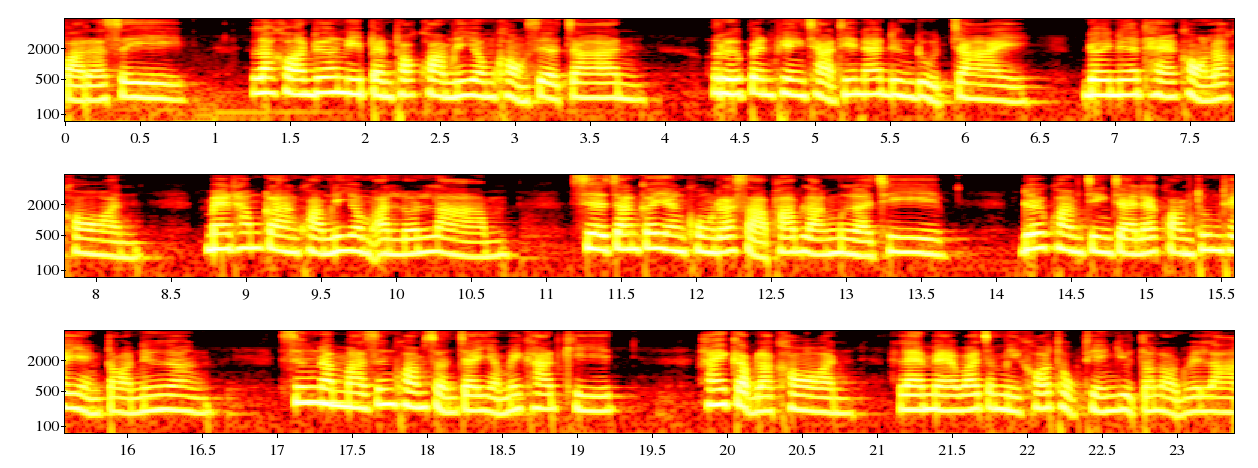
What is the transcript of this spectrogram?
ปาราซีละครเรื่องนี้เป็นเพราะความนิยมของเสี่ยวจานหรือเป็นเพียงฉากที่น่าดึงดูดใจ โดยเนื้อแท้ของละคร แม้ท่ามกลางความนิยมอันล้นหลามเสี่ยจานก็ยังคงรักษาภาพลักษณ์มืออาชีพ ด้วยความจริงใจและความทุ่มเทอย่างต่อเนื่อง ซึ่งนำมาซึ่งความสนใจอย่างไม่คาดคิด ให้กับละคร และแม้ว่าจะมีข้อถกเถียงอยู่ตลอดเวลา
